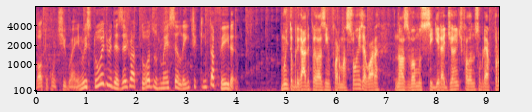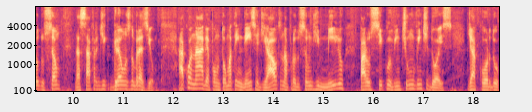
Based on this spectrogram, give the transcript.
Volto contigo aí no estúdio e desejo a todos uma excelente quinta-feira. Muito obrigado pelas informações. Agora nós vamos seguir adiante falando sobre a produção da safra de grãos no Brasil. A Conab apontou uma tendência de alta na produção de milho para o ciclo 21-22. De acordo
